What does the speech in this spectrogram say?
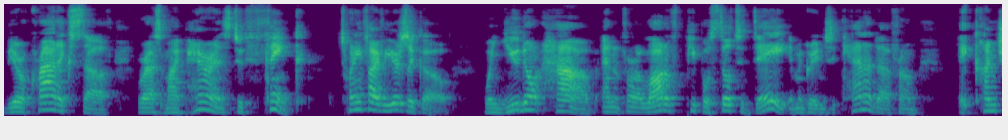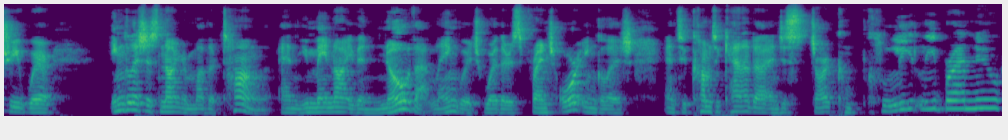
bureaucratic stuff. Whereas my parents, to think 25 years ago, when you don't have, and for a lot of people still today immigrating to Canada from a country where English is not your mother tongue, and you may not even know that language, whether it's French or English, and to come to Canada and just start completely brand new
